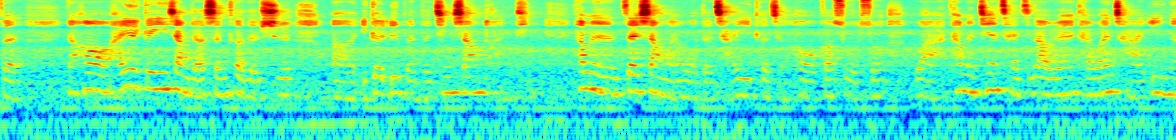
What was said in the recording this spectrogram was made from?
分，然后还有一个印象比较深刻的是，呃，一个日本的经商团体，他们在上完我的茶艺课程后，告诉我说，哇，他们今天才知道，原来台湾茶艺呢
